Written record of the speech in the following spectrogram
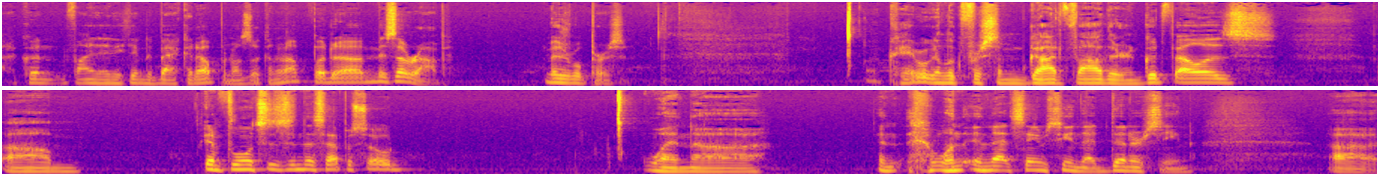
I couldn't find anything to back it up when I was looking it up, but uh, miserable, miserable person. Okay, we're gonna look for some Godfather and Goodfellas um, influences in this episode. When uh, in when in that same scene, that dinner scene, uh,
